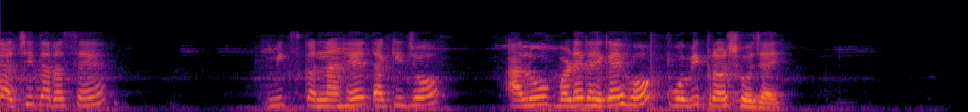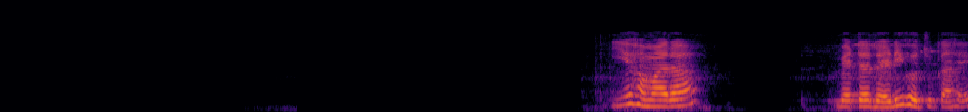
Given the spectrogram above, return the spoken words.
अच्छी तरह से मिक्स करना है ताकि जो आलू बड़े रह गए हो, वो भी क्रश हो जाए। ये हमारा बैटर रेडी हो चुका है।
